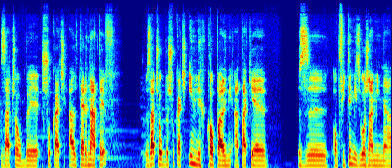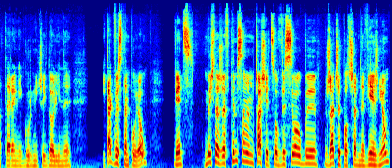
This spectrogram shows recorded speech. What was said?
zacząłby szukać alternatyw, zacząłby szukać innych kopalń, a takie z obfitymi złożami na terenie górniczej doliny i tak występują, więc myślę, że w tym samym czasie, co wysyłałby rzeczy potrzebne więźniom,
